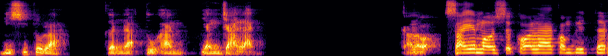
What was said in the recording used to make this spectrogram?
di situlah kehendak Tuhan yang jalan. Kalau saya mau sekolah komputer,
